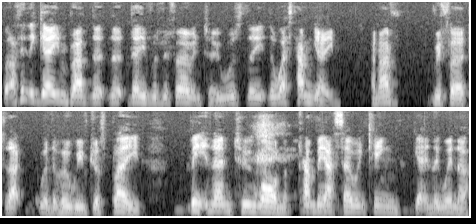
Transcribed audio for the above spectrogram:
But I think the game, Brad, that, that Dave was referring to was the, the West Ham game, and I've referred to that with who we've just played beating them 2 1, Cambiasso and King getting the winner.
